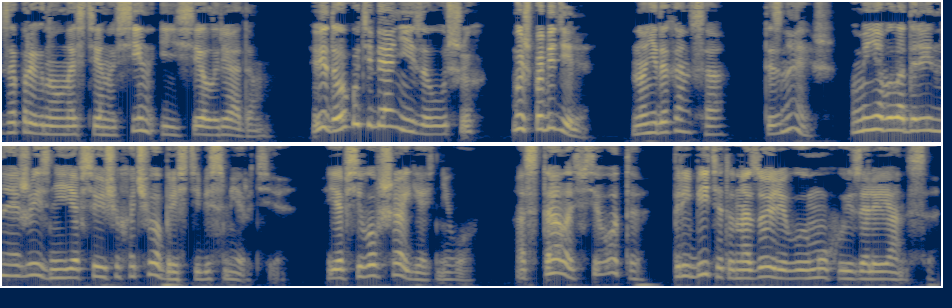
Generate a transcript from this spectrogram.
Запрыгнул на стену Син и сел рядом. «Видок у тебя не из лучших. Мы ж победили. Но не до конца. Ты знаешь, у меня была длинная жизнь, и я все еще хочу обрести бессмертие. Я всего в шаге от него. Осталось всего-то прибить эту назойливую муху из Альянса.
